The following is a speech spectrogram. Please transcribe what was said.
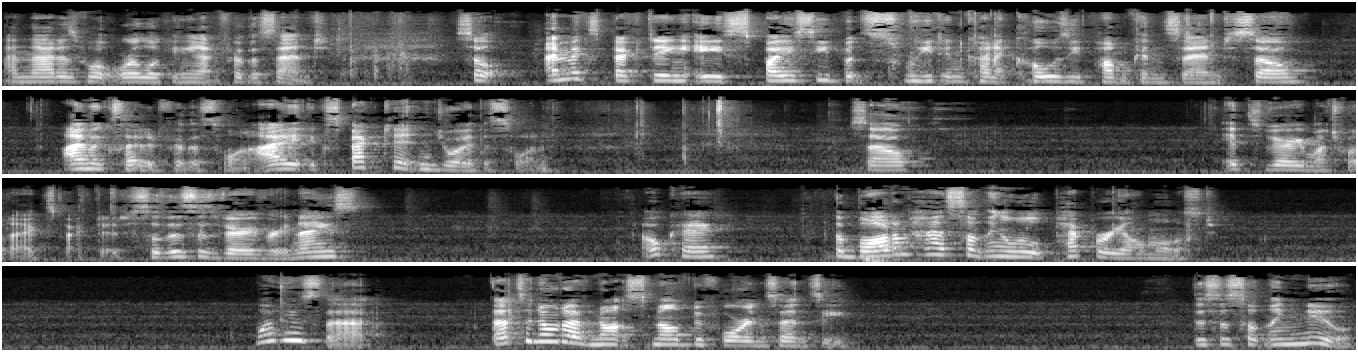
And that is what we're looking at for the scent. So I'm expecting a spicy but sweet and kind of cozy pumpkin scent. So I'm excited for this one. I expect to enjoy this one. So it's very much what I expected. So this is very, very nice. Okay. The bottom has something a little peppery almost. What is that? That's a note I've not smelled before in Scentsy. This is something new.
